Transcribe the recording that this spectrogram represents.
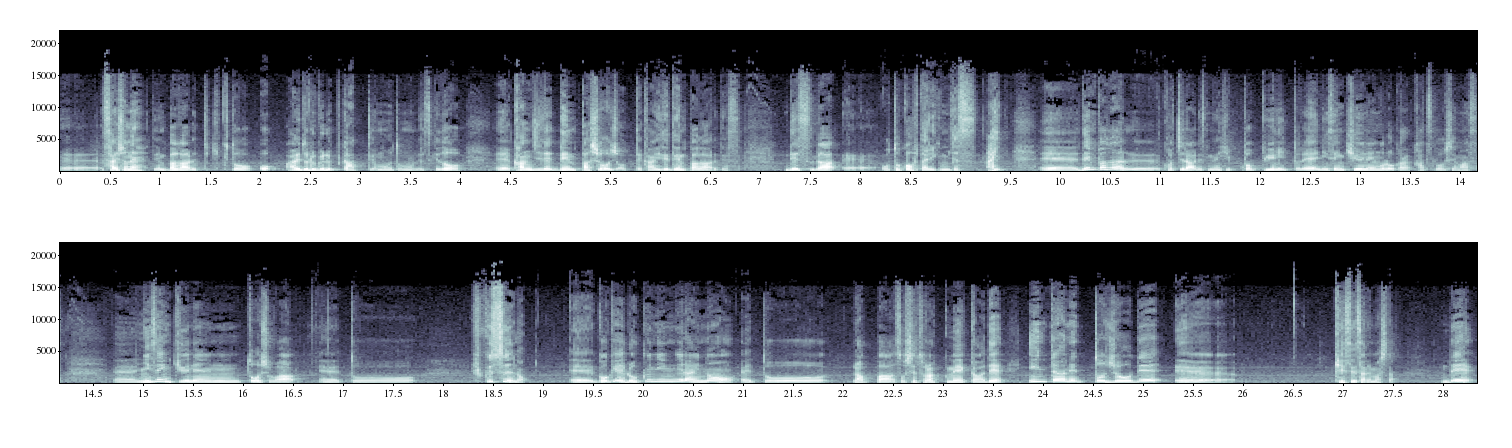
えー、最初ね電波ガールって聞くとおアイドルグループかって思うと思うんですけど、えー、漢字で電波少女って書いて電波ガールです。ですが、えー、男2人組です。はい、えー、電波ガールこちらはですねヒップホップユニットで2009年頃から活動してます、えー、2009年当初はえっ、と複数のえー、合計6人ぐらいの、えっと、ラッパーそしてトラックメーカーでインターネット上で、えー、結成されました。で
